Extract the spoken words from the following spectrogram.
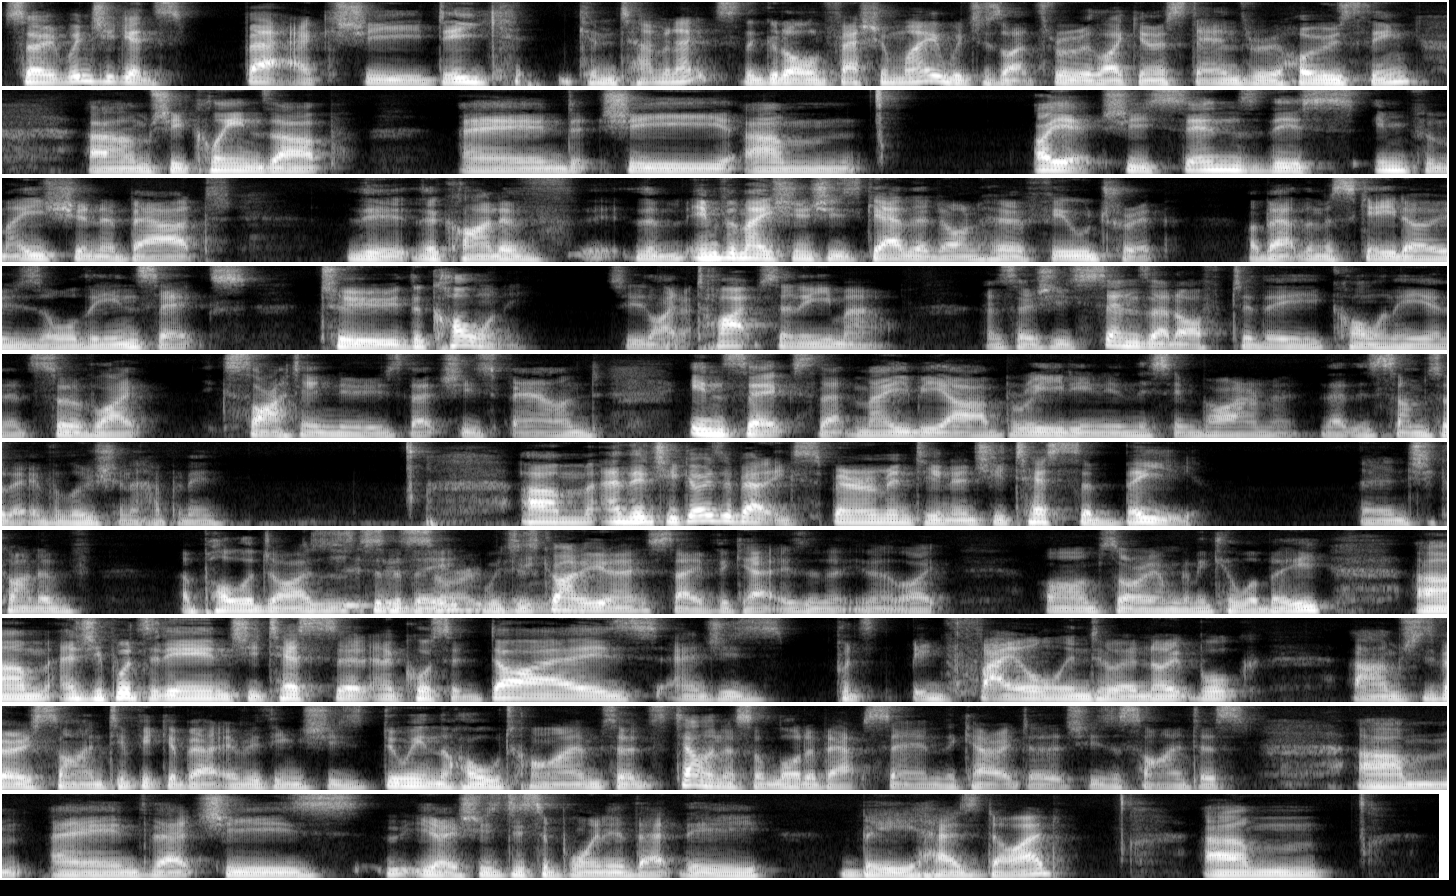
So when she gets back, she decontaminates the good old fashioned way, which is like through like you know stand through hose thing. Um, she cleans up, and she um, oh yeah, she sends this information about the the kind of the information she's gathered on her field trip about the mosquitoes or the insects to the colony. So She like Yeah. types an email. And so she sends that off to the colony, and it's sort of like exciting news that she's found insects that maybe are breeding in this environment, that there's some sort of evolution happening. Um, and then she goes about experimenting and she tests a bee and she kind of apologizes She to the bee, "Sorry, which is kind of, you know, save the cat, isn't it? You know, like, oh, I'm sorry, I'm going to kill a bee. Um, and she puts it in, she tests it, and of course it dies, and she's puts big fail into her notebook. Um, she's very scientific about everything she's doing the whole time. So it's telling us a lot about Sam, the character, that she's a scientist. Um, and that she's, you know, she's disappointed that the bee has died. Um,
